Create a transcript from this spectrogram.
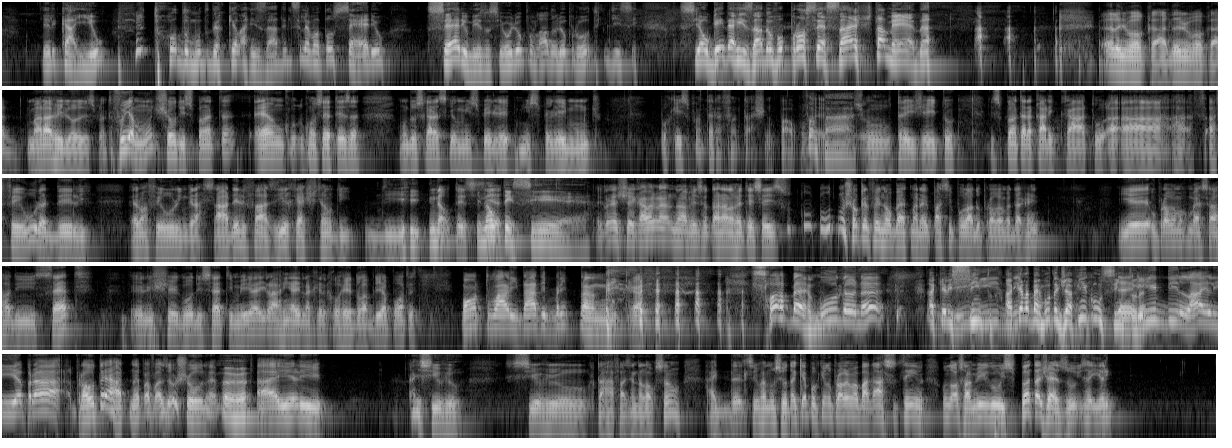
Ele caiu, todo mundo deu aquela risada, ele se levantou sério, sério mesmo, assim, olhou para um lado, olhou para o outro e disse: Se alguém der risada, eu vou processar esta merda. Era invocado, era invocado. Maravilhoso Espanta. Fui a muito show de Espanta. É um, com certeza um dos caras que eu me espelhei, me espelhei muito. Porque Espanta era fantástico no palco. Fantástico. O trejeito. Espanta era caricato. A, a, a, a, feiura dele era uma feiura engraçada. Ele fazia questão de, de enaltecer. Enaltecer, é. Quando eu chegava, na, na vez que eu estava na 96, o, o último show que ele fez no Alberto Maranhão, ele participou lá do programa da gente. E o programa começava de sete, ele chegou de sete e meia, aí lá vinha ele naquele corredor, abria a porta e disse, pontualidade britânica. Só a bermuda, né? Aquele E- cinto, e- aquela bermuda que já vinha com cinto, É, né? E de lá ele ia para o teatro, né? Para fazer o show, né? Aham. Aí ele. Aí Silvio. Silvio estava fazendo a locução, aí Silvio anunciou, daqui a pouquinho no programa Bagaço tem o nosso amigo Espanta Jesus, aí ele...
